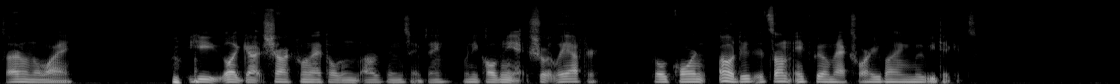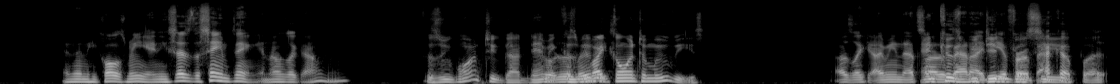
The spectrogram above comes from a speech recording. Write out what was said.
So I don't know why. he like got shocked when I told him I was doing the same thing. When he called me shortly after. Told Corn, "Oh dude, it's on HBO Max. Why are you buying movie tickets?" And then he calls me and he says the same thing, and I was like, "I don't know." because we want to, god damn it, because we like going to movies. I was like, I mean, that's And not a bad idea for a see- backup, but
